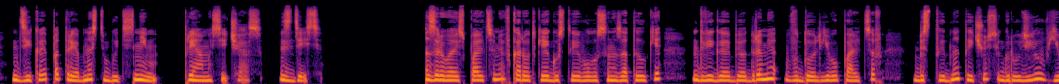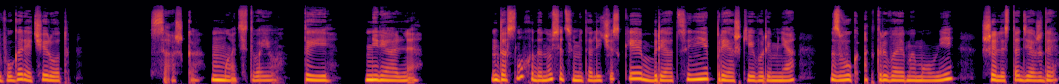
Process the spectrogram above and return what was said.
— дикая потребность быть с ним. Прямо сейчас здесь. зарываюсь пальцами в короткие густые волосы на затылке, двигая бедрами вдоль его пальцев, бесстыдно тычусь грудью в его горячий рот. «Сашка, мать твою, ты нереальная». До слуха доносится металлическое бряцание пряжки его ремня, звук открываемой молнии, шелест одежды.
